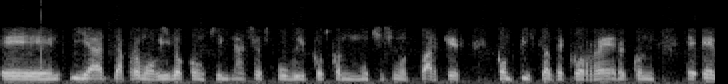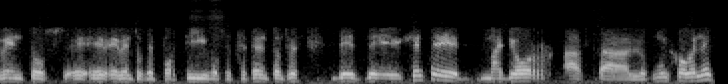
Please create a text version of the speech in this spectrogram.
eh, y ha, se ha promovido con gimnasios públicos con muchísimos parques con pistas de correr con eh, eventos eh, eventos deportivos etcétera entonces desde gente mayor hasta los muy jóvenes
